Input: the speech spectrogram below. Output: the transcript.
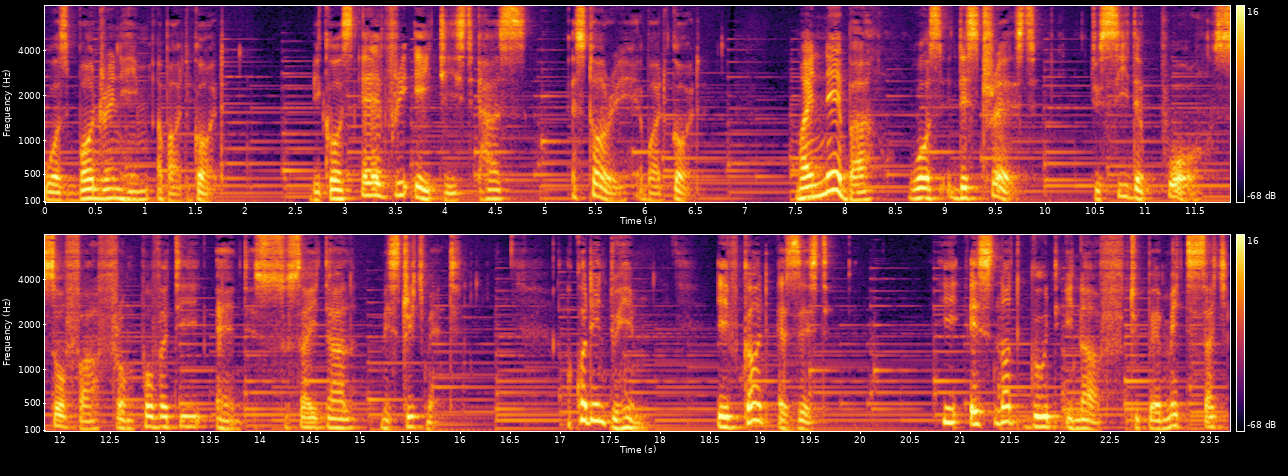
was bothering him about God, because every atheist has a story about God. My neighbor was distressed to see the poor suffer from poverty and societal mistreatment. According to him, if God exists, he is not good enough to permit such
